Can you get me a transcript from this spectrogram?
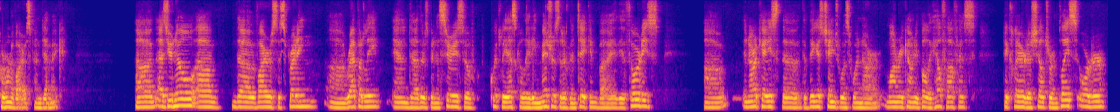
coronavirus pandemic. Uh, as you know, um, the virus is spreading uh, rapidly, and uh, there's been a series of quickly escalating measures that have been taken by the authorities. Uh, in our case, the, the biggest change was when our Monterey County Public Health Office declared a shelter in place order,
